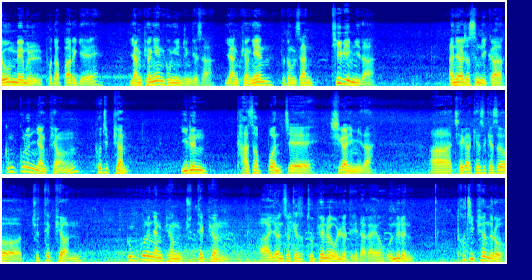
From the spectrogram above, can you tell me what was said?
좋은 매물 보다 빠르게 양평엔 공인중개사 양평엔 부동산 TV입니다. 안녕하셨습니까? 꿈꾸는 양평 토지편 75번째 시간입니다. 아, 제가 계속해서 주택편 꿈꾸는 양평 주택편 아, 연속해서 두 편을 올려드리다가요. 오늘은 토지편으로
